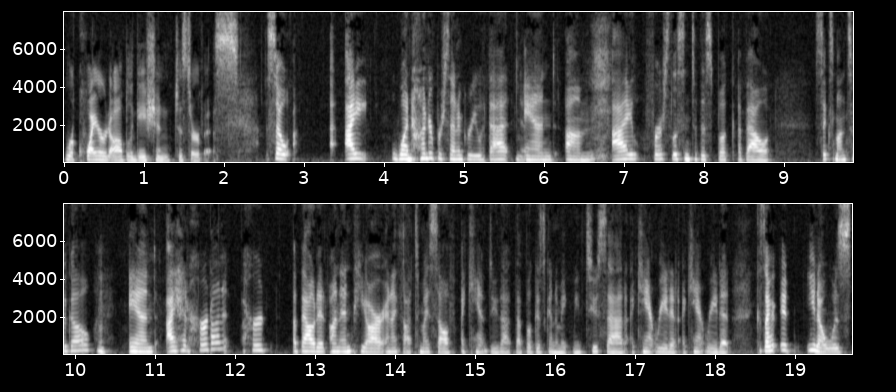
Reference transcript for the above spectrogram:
required obligation to service. So I 100% agree with that. And um, I first listened to this book about six months ago, and I had heard on it, heard about it on NPR, and I thought to myself, I can't do that. That book is going to make me too sad. I can't read it. I can't read it because I it you know was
